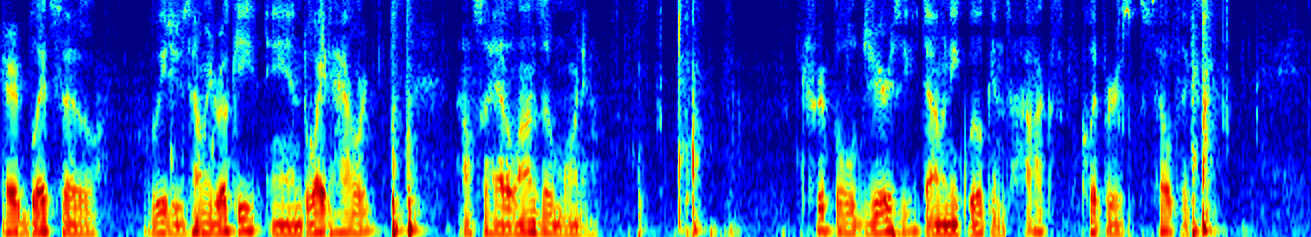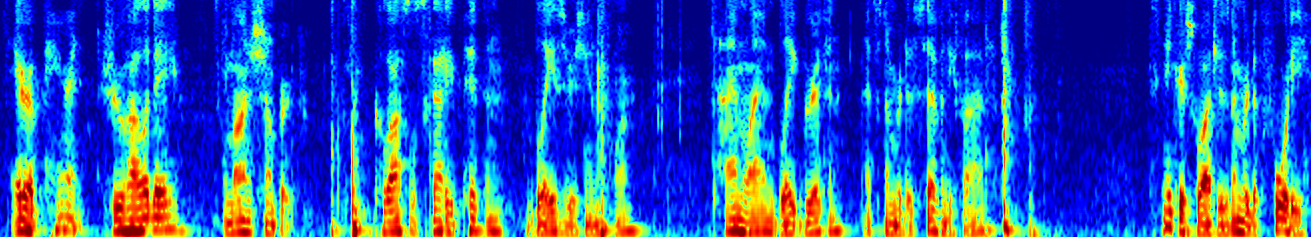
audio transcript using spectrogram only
Eric Bledsoe, Luigi Datome rookie, and Dwight Howard. Also had Alonzo Mourning. Triple jersey Dominique Wilkins, Hawks, Clippers, Celtics. Heir apparent Jrue Holiday, Iman Shumpert. Colossal Scottie Pippen, Blazers uniform. Timeline Blake Griffin, that's number to 75. Sneaker swatches number to 40,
